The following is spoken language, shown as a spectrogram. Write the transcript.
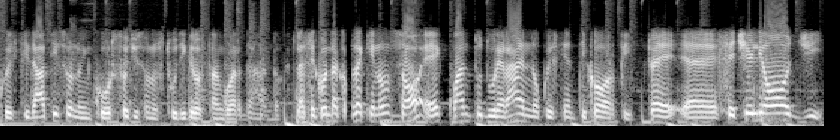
Questi dati sono in corso, ci sono studi che lo stanno guardando. La seconda cosa che non so è quanto dureranno questi anticorpi, cioè eh, se ce li ho oggi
